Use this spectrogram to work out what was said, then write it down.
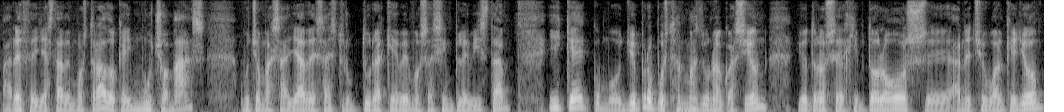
parece, ya está demostrado que hay mucho más, mucho más allá de esa estructura que vemos a simple vista y que, como yo he propuesto en más de una ocasión y otros egiptólogos eh, han hecho igual que yo,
